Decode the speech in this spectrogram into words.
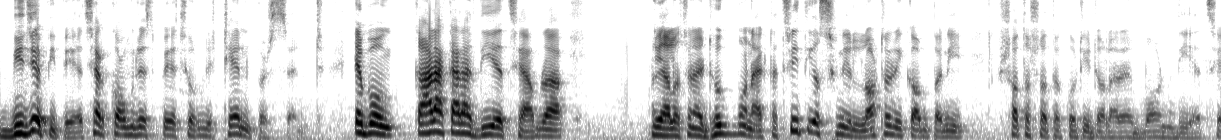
বিজেপি পেয়েছে আর কংগ্রেস পেয়েছে অনলি টেন পার্সেন্ট এবং কারা কারা দিয়েছে আমরা ওই আলোচনায় ঢুকবো না, একটা তৃতীয় শ্রেণির লটারি কোম্পানি শত শত কোটি ডলারের বন্ড দিয়েছে।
